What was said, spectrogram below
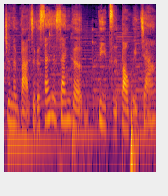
就能把这个三十三个例子抱回家。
